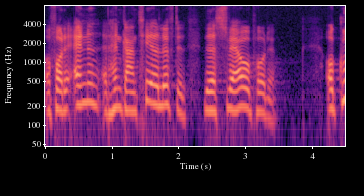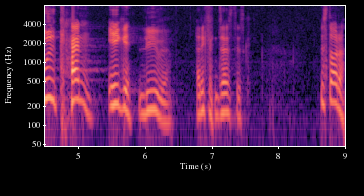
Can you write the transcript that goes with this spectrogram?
og for det andet, at han garanterede løftet ved at sværge på det. Og Gud kan ikke lyve. Er det ikke fantastisk? Det står der.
